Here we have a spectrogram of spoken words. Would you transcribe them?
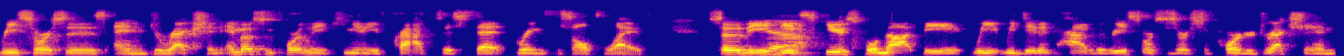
resources and direction and most importantly a community of practice that brings this all to life so the, yeah. the excuse will not be we we didn't have the resources or support or direction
